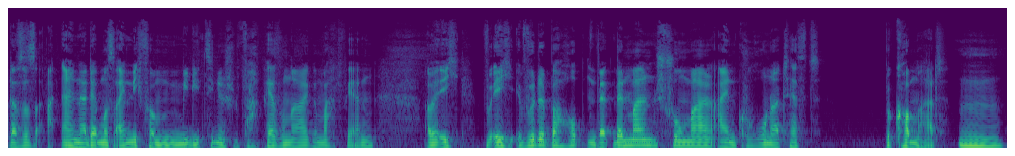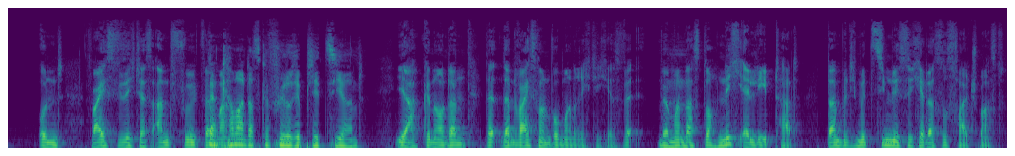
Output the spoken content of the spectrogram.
das ist einer, der muss eigentlich vom medizinischen Fachpersonal gemacht werden. Aber ich, ich würde behaupten, wenn, wenn man schon mal einen Corona-Test bekommen hat und weiß, wie sich das anfühlt, wenn Dann man, kann man das Gefühl replizieren. ja, genau, dann, dann, dann weiß man, wo man richtig ist. Wenn, wenn man das noch nicht erlebt hat, dann bin ich mir ziemlich sicher, dass du es falsch machst.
